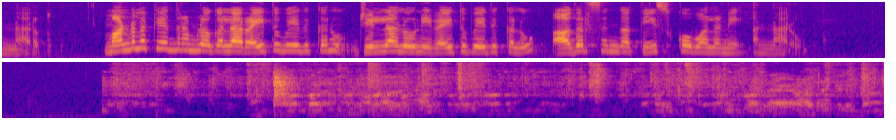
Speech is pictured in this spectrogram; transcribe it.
అన్నారు. మండల కేంద్రంలో గల రైతు వేదికను జిల్లాలోని రైతు వేదికలు ఆదర్శంగా తీసుకోవాలని అన్నారు. బండ ఆర్డర్ కింద బండ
